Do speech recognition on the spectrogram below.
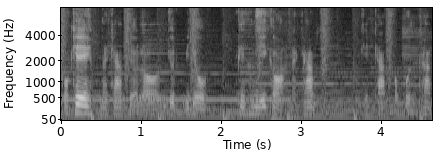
โอเคนะครับ เดี๋ยวเราหยุดวิดีโอเพียงเท่านี้ก่อนนะครับ โอเคครับ ขอบคุณครับ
